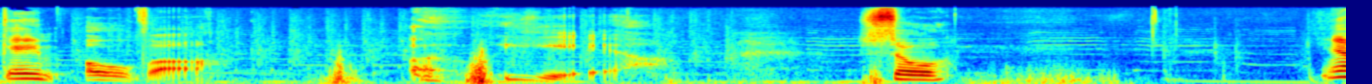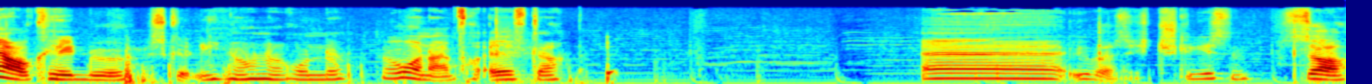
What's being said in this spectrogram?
Game over. Oh yeah. So. Ja, okay, nö. Es geht nicht noch eine Runde. Wir wurden einfach Elfter. Äh, Übersicht schließen. So.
